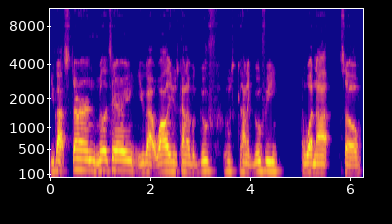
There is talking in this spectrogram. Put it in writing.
you got Stern, military. You got Wally, who's kind of a goof, who's kind of goofy and whatnot. So,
